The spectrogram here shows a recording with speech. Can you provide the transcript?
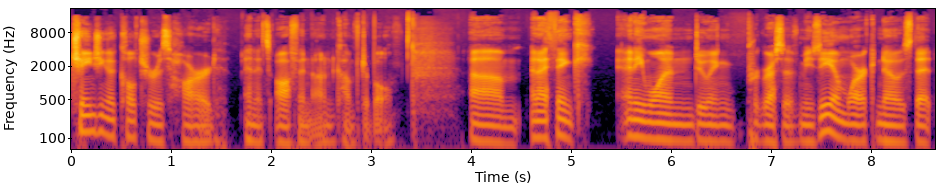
Changing a culture is hard, and it's often uncomfortable." Um, and I think anyone doing progressive museum work knows that,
